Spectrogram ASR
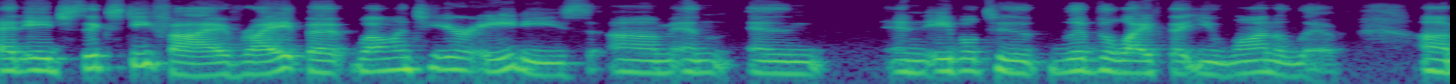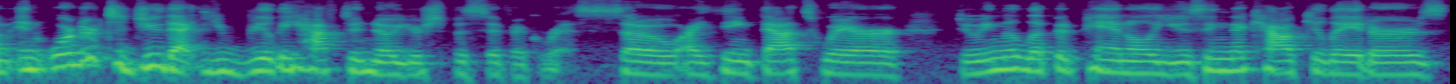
at age 65, right? But well into your 80s, um, and and and able to live the life that you want to live. Um, in order to do that, you really have to know your specific risks. So I think that's where doing the lipid panel, using the calculators,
